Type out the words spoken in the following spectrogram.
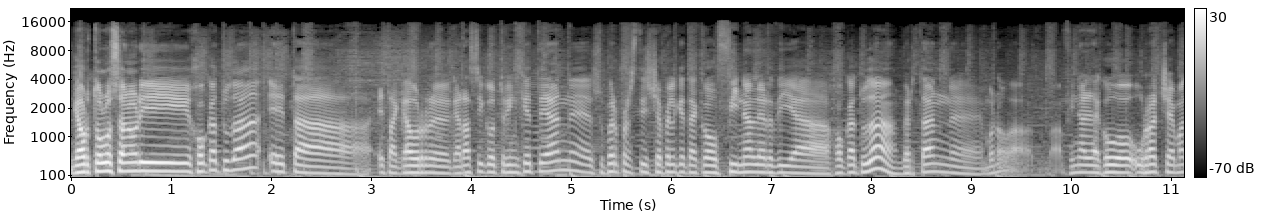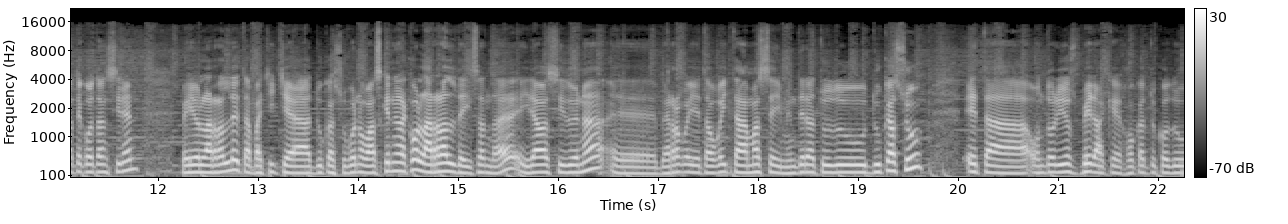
Gaur tolosan hori jokatu da, eta eta gaur garaziko trinketean eh, Superprestige txapelketako finalerdia jokatu da. Bertan, bueno, ba, ba, finalerako urratsa ematekotan ziren, Peio Larralde eta Batxitxa dukazu. Bueno, bazkenerako Larralde izan da, eh? irabazi duena, eh, berrogei eta hogeita amasei menderatu du dukazu, eta ondorioz berak eh, jokatuko du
